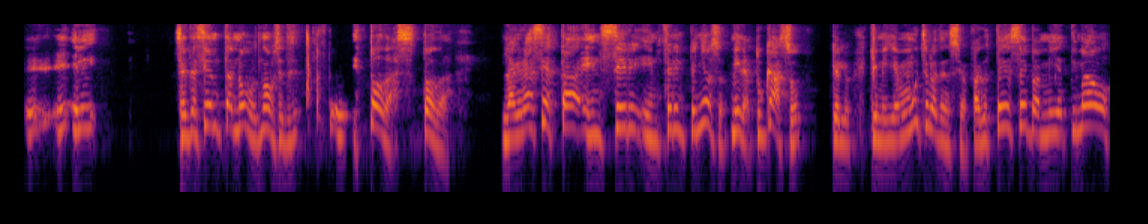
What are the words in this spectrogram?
el- 700, no, no, 700, eh, todas, todas. La gracia está en ser, en ser empeñoso. Mira, tu caso, que, lo- que me llamó mucho la atención, para que ustedes sepan, mi estimado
